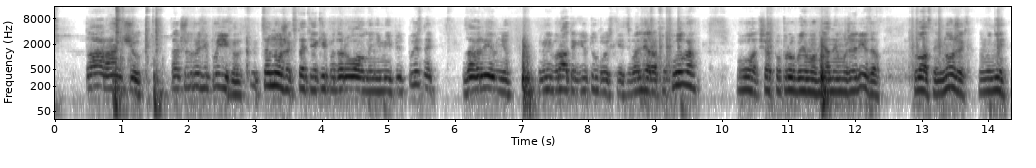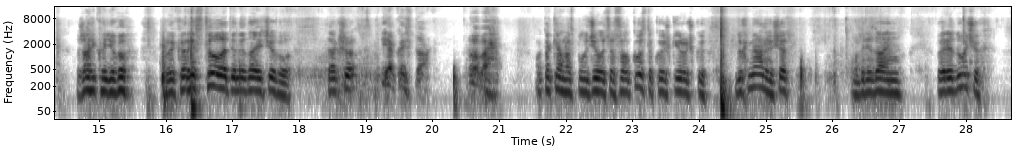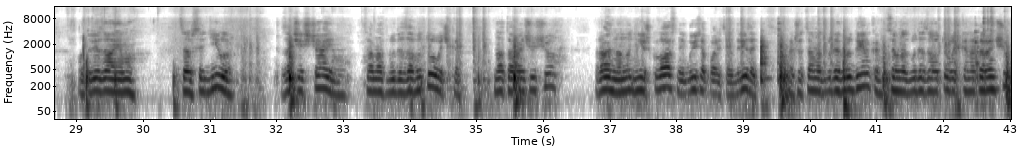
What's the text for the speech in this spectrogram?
таранчук. Так що, друзі, поїхали. Це ножик, кстати, який подарував мені мій підписник за гривню. Мій братик ютубовський Валера Хохола. От, зараз спробуємо, я ним уже різав. Класний ножик, ну мені жалько його використовувати, не знаю чого. Так що якось так. Опа. Отаке в нас вийшло салко з такою шкірочкою духмяною. Зараз відрізаємо передочок, відрізаємо це все діло, зачищаємо. Це у нас буде заготовочка на таранчучок. Реально ну, ніж класний, боюся пальця відрізати. Так що це у нас буде грудинка, це у нас буде заготовочка на таранчук.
